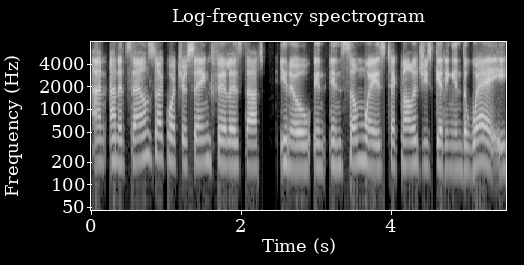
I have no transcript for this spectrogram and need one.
and and it sounds like what you're saying phil is that you know in in some ways technology is getting in the way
